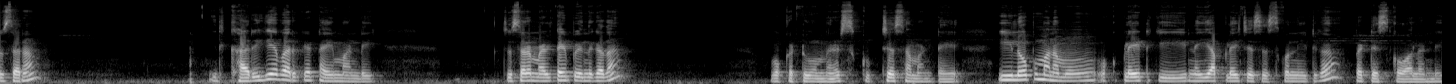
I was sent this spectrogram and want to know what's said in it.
చూసారా? ఇది కరిగే వరకే టైం అండి. చూసారా? మెల్ట్ అయిపోయింది కదా? ఒక టూ మినిట్స్ కుక్ చేసామంటే ఈలోపు మనము ఒక ప్లేట్కి నెయ్యి అప్లై చేసేసుకొని నీట్గా పెట్టేసుకోవాలండి.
